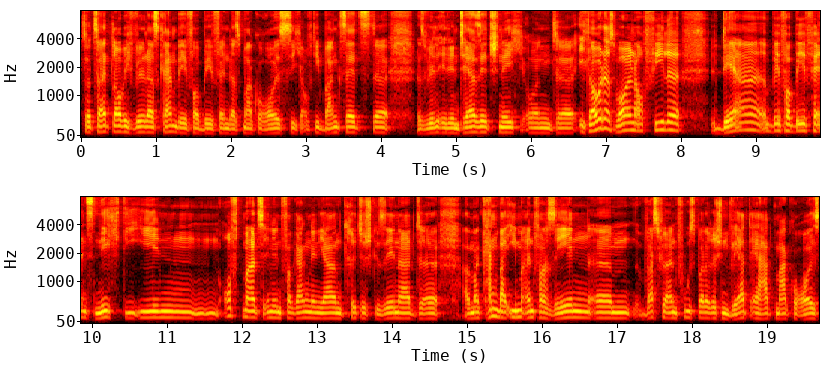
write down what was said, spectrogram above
zurzeit, glaube ich, will das kein BVB-Fan, dass Marco Reus sich auf die Bank setzt. Äh, das will Edin Terzic nicht und äh, ich glaube, das wollen auch viele der BVB-Fans nicht, die ihn oftmals in den vergangenen Jahren kritisch gesehen hat. Äh, aber man kann bei ihm einfach sehen, ähm, was für einen fußballerischen Wert er hat, Marco Reus,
